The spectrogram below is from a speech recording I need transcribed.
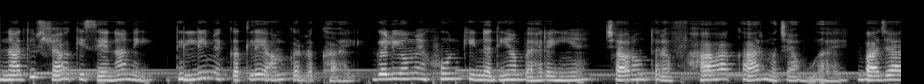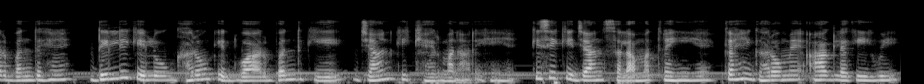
नादिर शाह की सेना ने दिल्ली में कत्ले आम कर रखा है। गलियों में खून की नदियाँ बह रही हैं। चारों तरफ़ हाहाकार मचा हुआ है। बाज़ार बंद हैं। दिल्ली के लोग घरों के द्वार बंद किए जान की खैर मना रहे हैं। किसी की जान सलामत नहीं है। कहीं घरों में आग लगी हुई,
